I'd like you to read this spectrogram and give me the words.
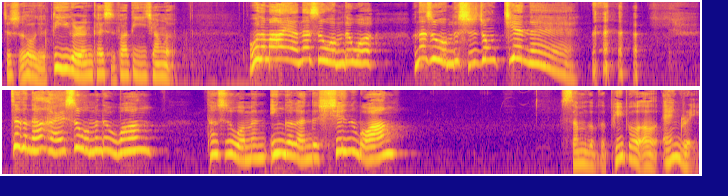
这时候有第一个人开始发第一枪了，我的妈呀，那是我们的我，那是我们的时钟剑呢！这个男孩是我们的王。他是我们英格兰的新王。Some of the people are angry.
